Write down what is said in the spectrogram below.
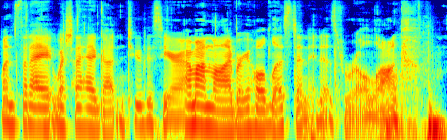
ones that I wish I had gotten to this year. I'm on the library hold list and it is real long.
